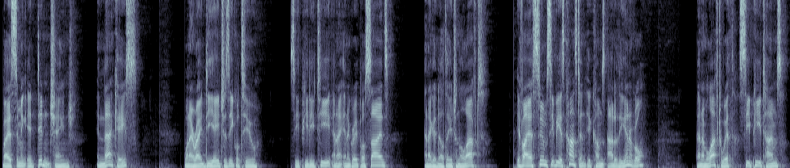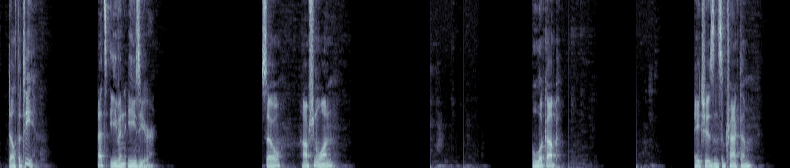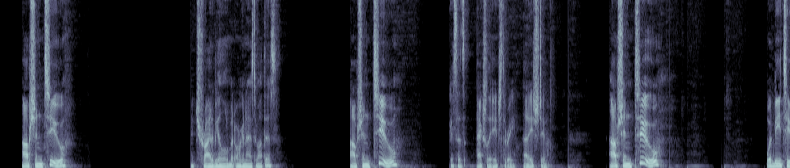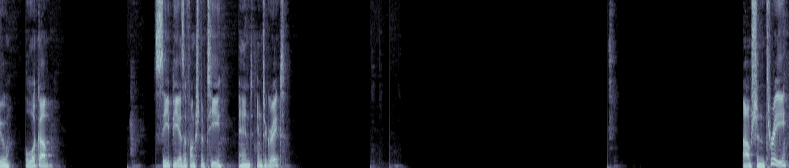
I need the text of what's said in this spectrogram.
by assuming it didn't change. In that case, when I write dH is equal to Cp dt and I integrate both sides, and I get delta H on the left, if I assume Cp is constant, it comes out of the integral, and I'm left with Cp times delta T. That's even easier. So, option one look up h's and subtract them. Option two, I try to be a little bit organized about this. Option two, I guess that's actually H3, not H2. Option two would be to look up Cp as a function of t and integrate. Option three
